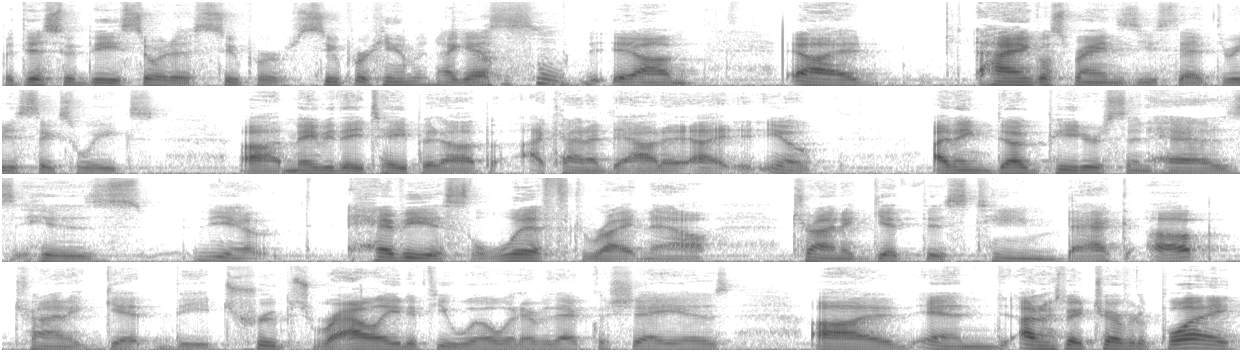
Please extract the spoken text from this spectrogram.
but this would be sort of super superhuman, I guess. um, uh, high ankle sprains, as you said, three to six weeks. Uh, maybe they tape it up. I kind of doubt it. I, you know, I think Doug Pederson has his, you know, heaviest lift right now, trying to get this team back up, trying to get the troops rallied, if you will, whatever that cliche is. Uh, and I don't expect Trevor to play.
